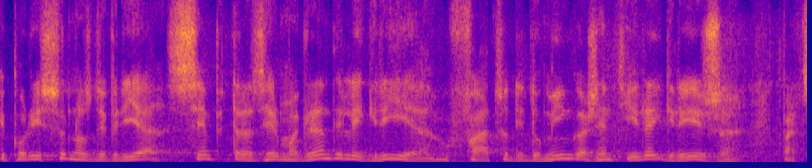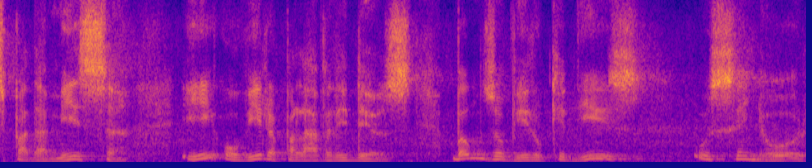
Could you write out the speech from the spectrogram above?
E por isso nos deveria sempre trazer uma grande alegria o fato de domingo a gente ir à igreja, participar da missa e ouvir a palavra de Deus. Vamos ouvir o que diz o Senhor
